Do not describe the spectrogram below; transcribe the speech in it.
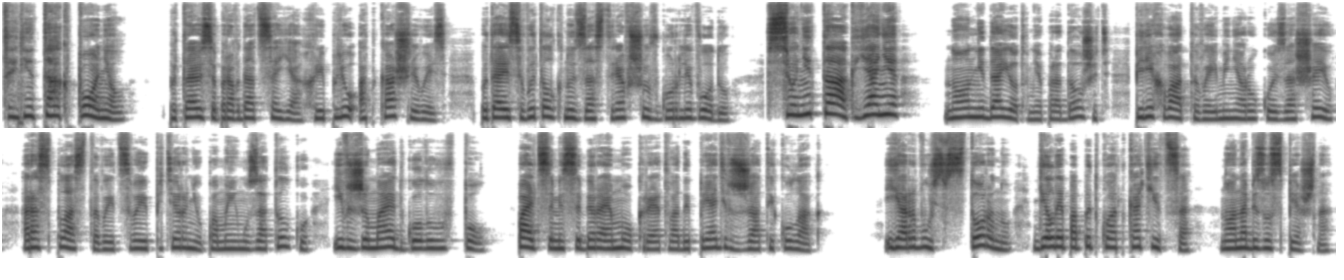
«Ты не так понял!» Пытаюсь оправдаться я, хриплю, откашливаясь, пытаясь вытолкнуть застрявшую в горле воду. «Все не так! Я не...» Но он не дает мне продолжить, перехватывая меня рукой за шею, распластывает свою пятерню по моему затылку и вжимает голову в пол, пальцами собирая мокрые от воды пряди в сжатый кулак. Я рвусь в сторону, делая попытку откатиться, но она безуспешна.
